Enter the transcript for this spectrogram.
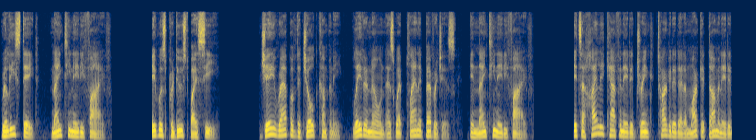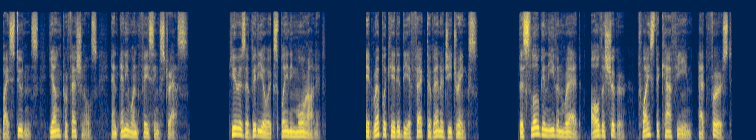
Release date, 1985. It was produced by C. J. Rapp of the Jolt Company, later known as Wet Planet Beverages, in 1985. It's a highly caffeinated drink targeted at a market dominated by students, young professionals, and anyone facing stress. Here is a video explaining more on it. It replicated the effect of energy drinks. The slogan even read, all the sugar, twice the caffeine, at first,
